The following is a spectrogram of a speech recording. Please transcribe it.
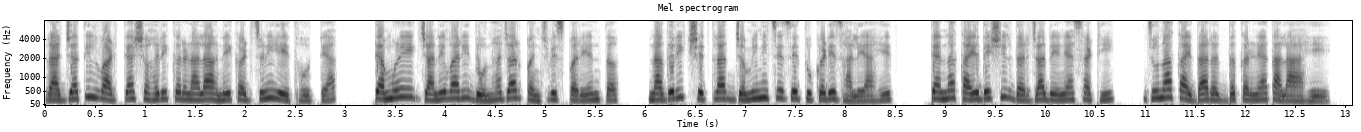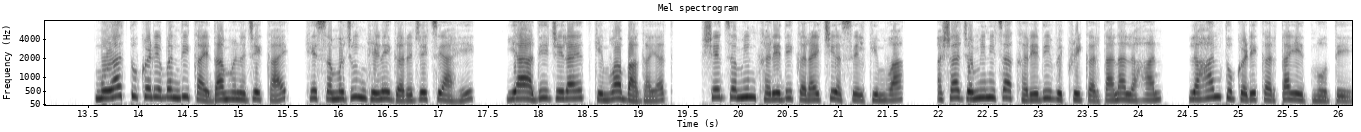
राज्यातील वाढत्या शहरीकरणाला अनेक अडचणी येत होत्या. त्यामुळे एक जानेवारी दोन हजार पंचवीसपर्यंत नागरिक क्षेत्रात जमिनीचे जे तुकडे झाले आहेत त्यांना कायदेशीर दर्जा देण्यासाठी जुना कायदा रद्द करण्यात आला आहे. मुळात तुकडेबंदी कायदा म्हणजे काय हे समजून घेणे गरजेचे आहे. याआधी जिरायत किंवा बागायत शेतजमीन खरेदी करायची असेल किंवा अशा जमिनीचा खरेदी विक्री करताना लहान लहान तुकडे करता येत नव्हते.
